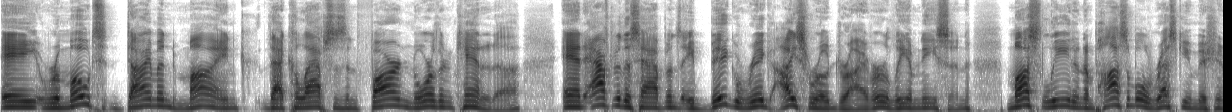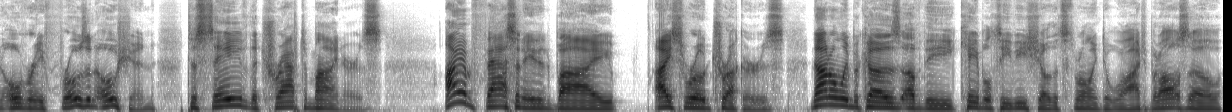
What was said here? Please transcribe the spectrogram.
a remote diamond mine that collapses in far northern Canada. And after this happens, a big rig ice road driver, Liam Neeson, must lead an impossible rescue mission over a frozen ocean to save the trapped miners. I am fascinated by Ice Road Truckers, not only because of the cable TV show that's thrilling to watch, but also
